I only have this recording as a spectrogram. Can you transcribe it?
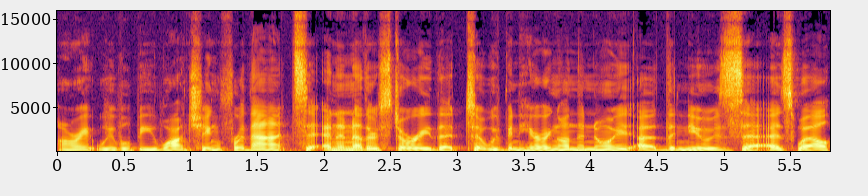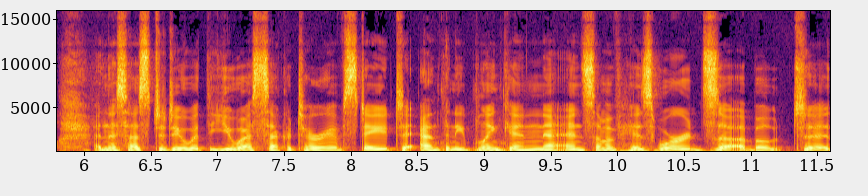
All right, we will be watching for that. And another story that we've been hearing on the, no- uh, the news uh, as well, and this has to do with the U.S. Secretary of State Antony Blinken and some of his words about uh,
